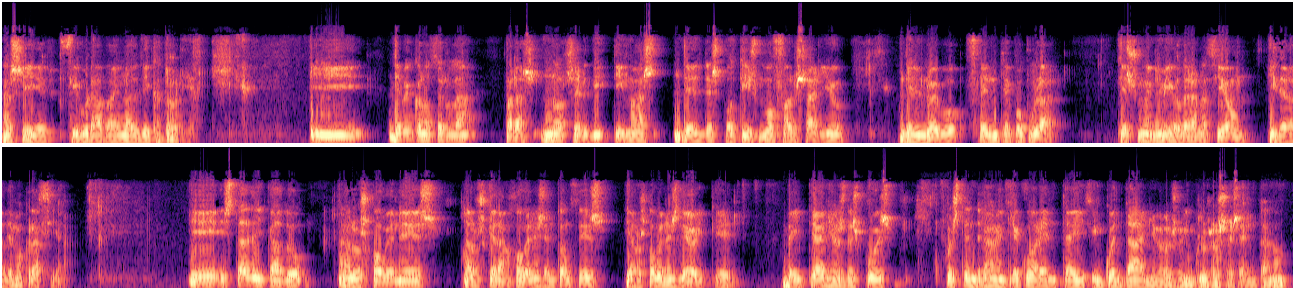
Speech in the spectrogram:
Así figuraba en la dedicatoria. Y deben conocerla para no ser víctimas del despotismo falsario del nuevo Frente Popular, que es un enemigo de la nación y de la democracia. Eh, está dedicado a los jóvenes, a los que eran jóvenes entonces y a los jóvenes de hoy, que 20 años después pues tendrán entre 40 y 50 años o incluso 60, ¿no?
